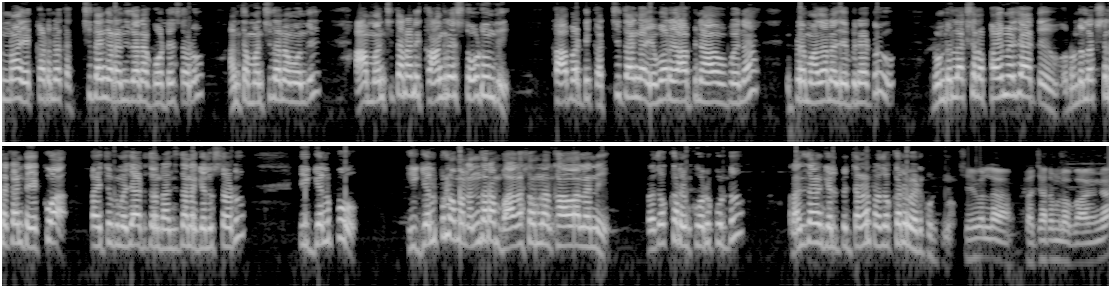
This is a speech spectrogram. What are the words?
ఉన్నా ఎక్కడున్నా ఖచ్చితంగా రంజితన కోటేస్తాడు. అంత మంచితనం ఉంది. ఆ మంచితనాన్ని కాంగ్రెస్ తోడుంది. కాబట్టి ఖచ్చితంగా ఎవరు ఆపినా ఆపపోయినా ఇప్పుడే మదన చెప్పినట్టు రెండు లక్షల పై మెజార్టీ రెండు లక్షల కంటే ఎక్కువ పైచుకు మెజార్టీతో రంజితన గెలుస్తాడు. ఈ గెలుపు ఈ గెలుపులో మనందరం భాగస్వామ్యం కావాలని ప్రతి ఒక్కరిని కోరుకుంటూ రంజాన్ గెలిపించాలని ప్రతి ఒక్కరిని వేడుకుంటున్నాం. చేవల్ల ప్రచారంలో భాగంగా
